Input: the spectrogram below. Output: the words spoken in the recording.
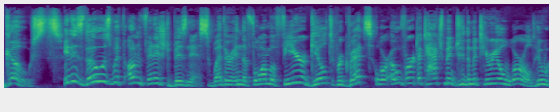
ghosts. It is those with unfinished business, whether in the form of fear, guilt, regrets, or overt attachment to the material world, who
